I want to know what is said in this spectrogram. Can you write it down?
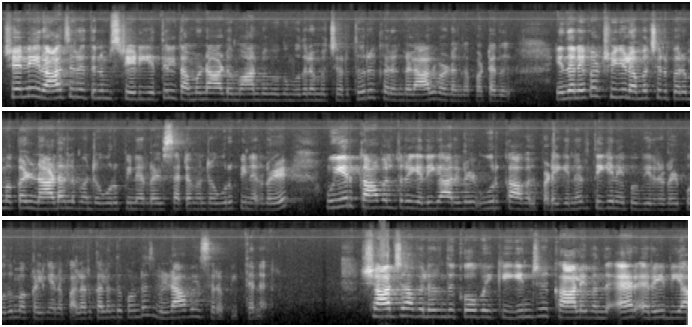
சென்னை ராஜரத்னம் ஸ்டேடியத்தில் தமிழ்நாடு மாண்புமிகு முதலமைச்சர் திருக்கரங்களால் வழங்கப்பட்டது. இந்த நிகழ்ச்சியில் அமைச்சர் பெருமக்கள் நாடாளுமன்ற உறுப்பினர்கள் சட்டமன்ற உறுப்பினர்கள் உயர் காவல்துறை அதிகாரிகள் ஊர்காவல் படையினர் தீயணைப்பு வீரர்கள் பொதுமக்கள் என பலர் கலந்து கொண்டு விழாவை சிறப்பித்தனர். ஷார்ஜாவிலிருந்து கோவைக்கு இன்று காலை வந்த ஏர் அரேபியா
